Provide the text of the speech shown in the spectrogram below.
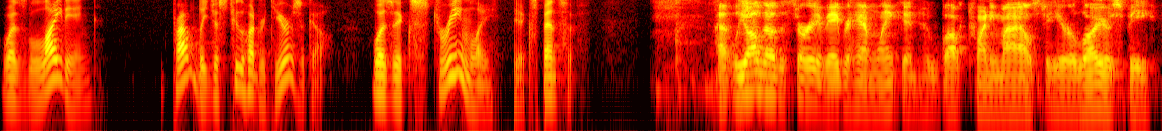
was lighting, probably just 200 years ago, was extremely expensive. Uh, we all know the story of Abraham Lincoln, who walked 20 miles to hear a lawyer speak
